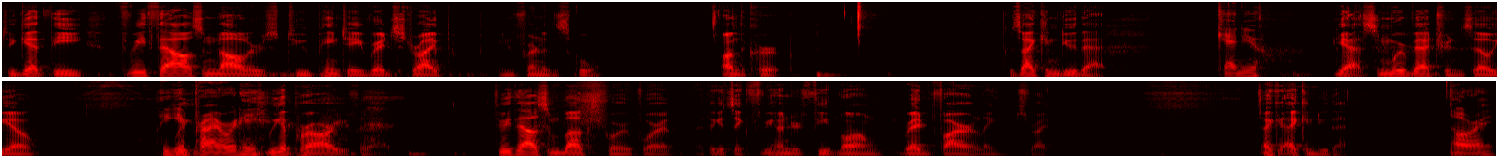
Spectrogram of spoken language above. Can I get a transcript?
to get the $3,000 to paint a red stripe in front of the school on the curb. Because I can do that. Can you? Yes, and we're veterans, so, you know, You get priority. we get priority for that. 3000 bucks for, for it. I think it's like 300 feet long red fire lane stripe. I, I can do that. All right.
